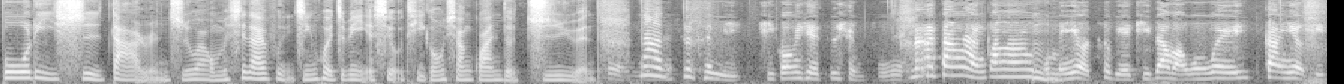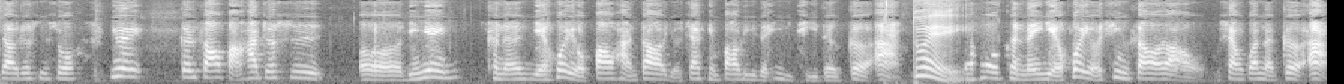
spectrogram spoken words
玻璃式大人之外，我们现代妇女基金会这边也是有提供相关的资源。那是可以提供一些咨询服务。那当然，刚刚我们也有特别提到嘛，文威刚刚也有提到，就是说，因为跟骚法它就是呃里面。可能也会有包含到有家庭暴力的议题的个案，对，然后可能也会有性骚扰相关的个案，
